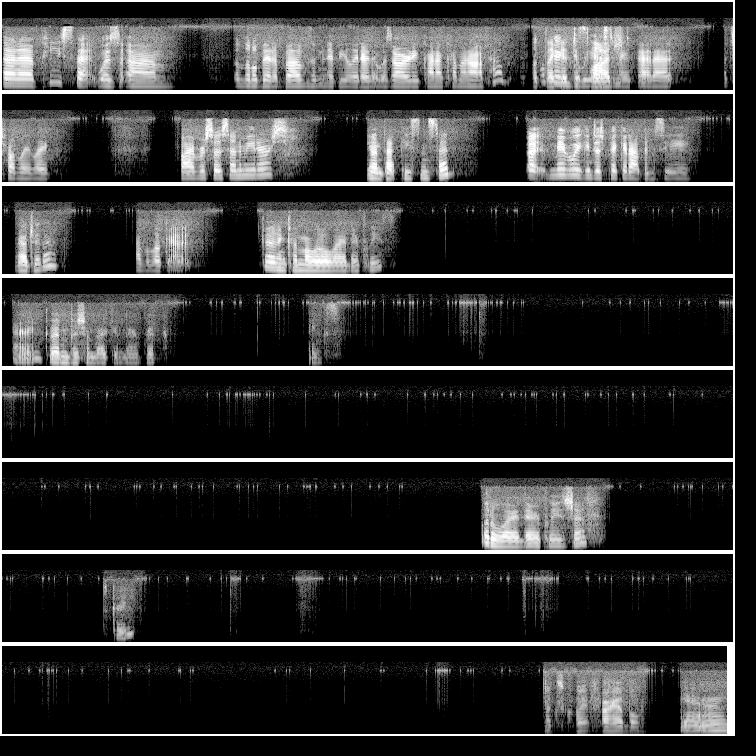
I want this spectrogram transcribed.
That uh, piece that was um, a little bit above the manipulator that was already kind of coming off, how, Looked how like big it do we estimate that at? That's probably like five or so centimeters. You want that piece instead? Uh, maybe we can just pick it up and see, Roger that. have a look at it. Go ahead and come a little wider, please. All right, go ahead and push them back in there, but thanks. A little wide there, please, Jeff. That's great. Looks quite friable. Yeah.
